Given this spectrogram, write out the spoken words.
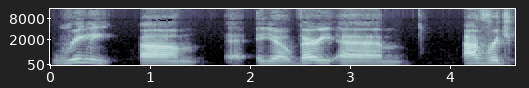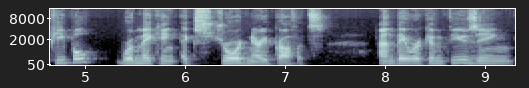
Really, um, uh, you know, very um, average people were making extraordinary profits. And they were confusing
